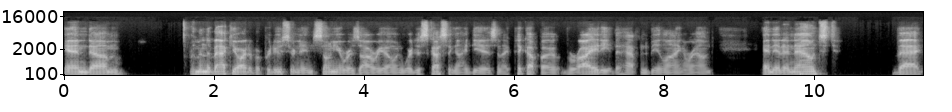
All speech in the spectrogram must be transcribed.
And um, I'm in the backyard of a producer named Sonia Rosario, and we're discussing ideas. And I pick up a variety that happened to be lying around, and it announced that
